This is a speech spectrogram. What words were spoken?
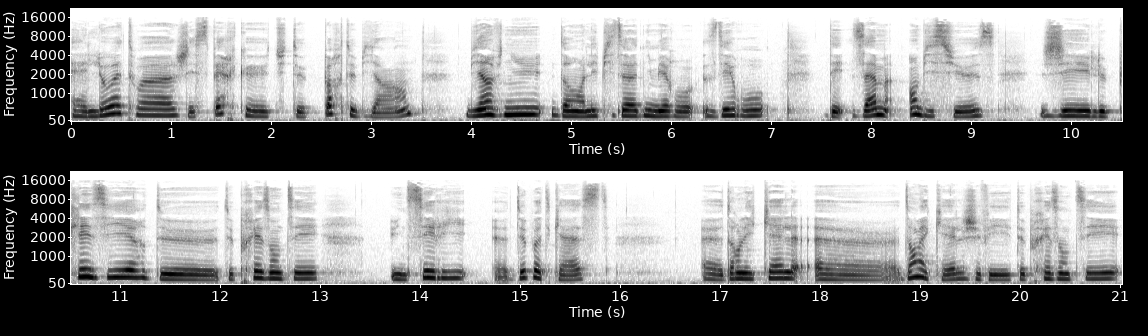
Hello à toi, j'espère que tu te portes bien. Bienvenue dans l'épisode numéro 0 des âmes ambitieuses. J'ai le plaisir de te présenter une série euh, de podcasts euh, dans, lesquels, euh, dans laquelle je vais te présenter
